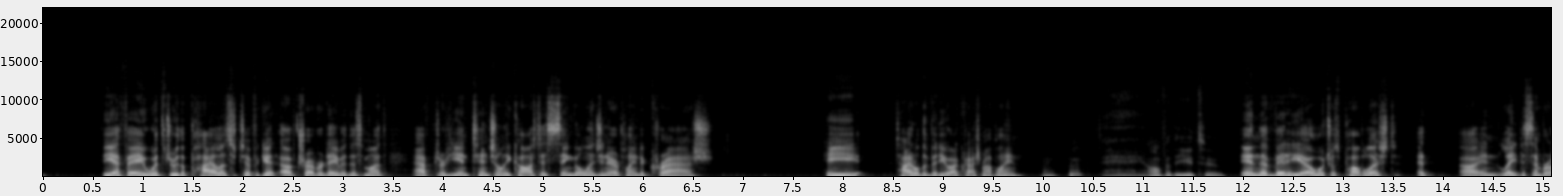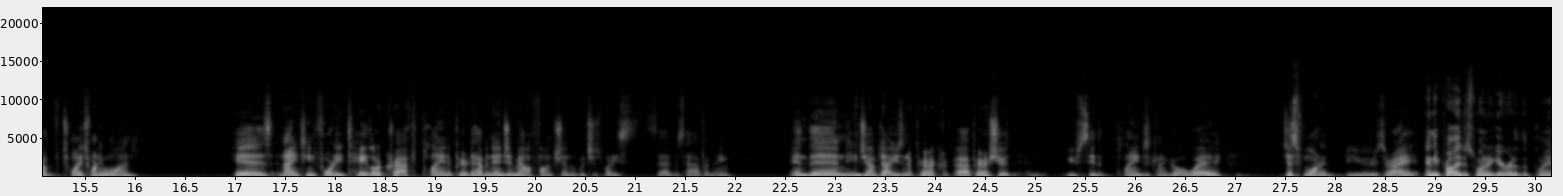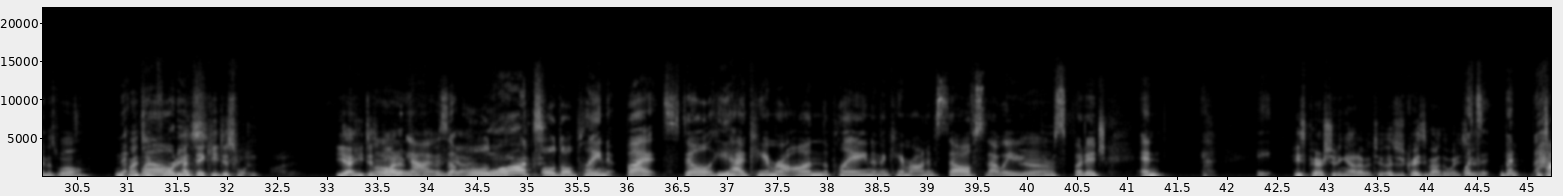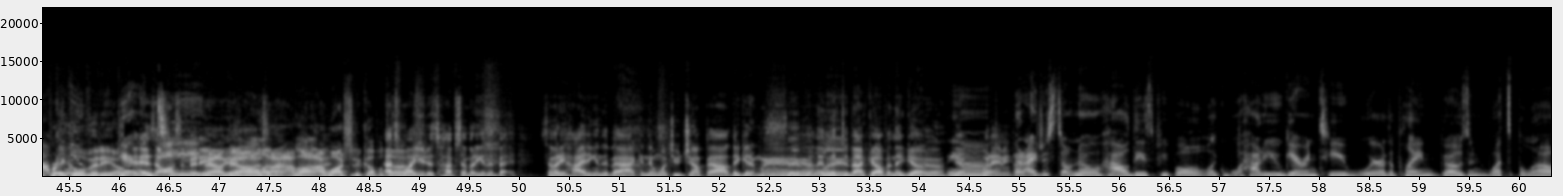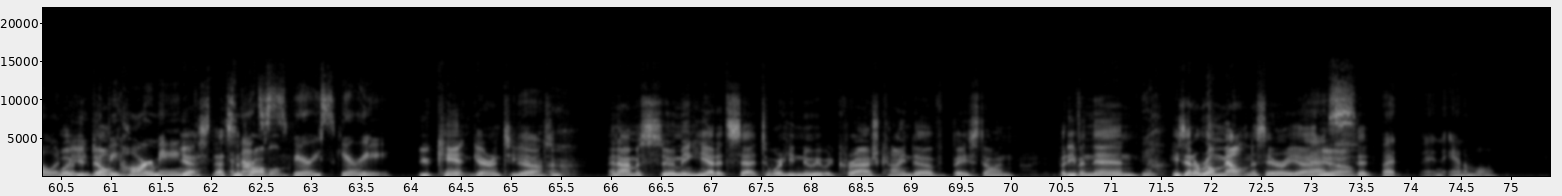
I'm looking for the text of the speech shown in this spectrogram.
The FAA withdrew the pilot certificate of Trevor David this month after he intentionally caused his single engine airplane to crash. He titled the video, I Crashed My Plane. Dang, all for the YouTube. In the video, which was published at, uh, in late December of 2021, His 1940 Taylorcraft plane appeared to have an engine malfunction, which is what he said was happening. And then he jumped out using a para- uh, parachute, and you see the plane just kind of go away. Just wanted views, right? And he probably just wanted to get rid of the plane as well. No, 1940s. I think he just. wa- Yeah, he just bought it. Yeah, it was yeah. an old, old, old plane. But still, he had camera on the plane and then camera on himself, so that way Yeah. there was footage. And He's parachuting out of it too. That's just crazy, by the way. Too. what's but It's how a pretty can cool you video. It is an awesome video. Yeah, I'll be all honest, it, I- I all I watched it a couple times. That's why you just have somebody in the back, somebody hiding in the back, and then once you jump out, they get it, Save the they lift it back up, and they go. Yeah, Yeah. What, Amy? But I just don't know how these people like. How do you guarantee where the plane goes and what's below and Well, what you you, could be harming? Yes, that's and the problem. Very scary. You can't guarantee Yeah. it. And I'm assuming he had it set to where he knew it would crash, kind of, based on. But even then, he's in a real mountainous area. Yes, That but an animal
